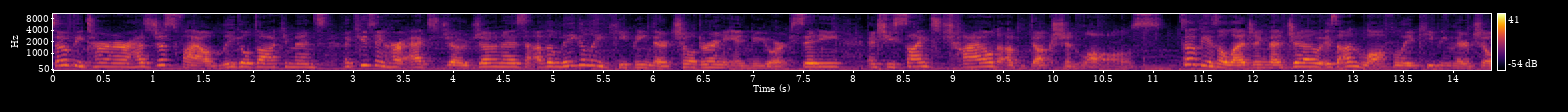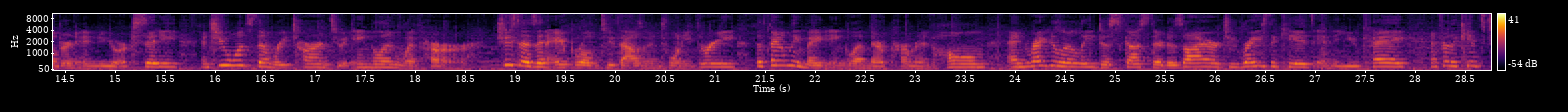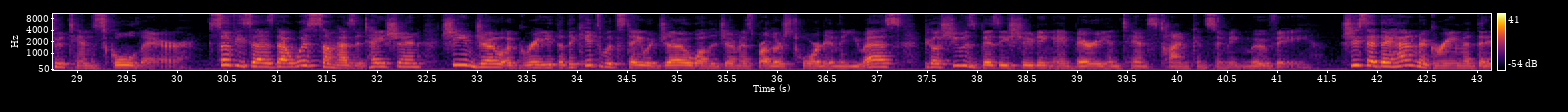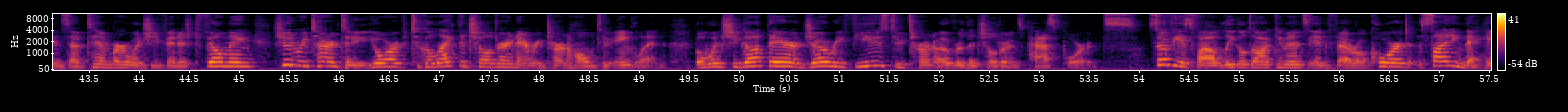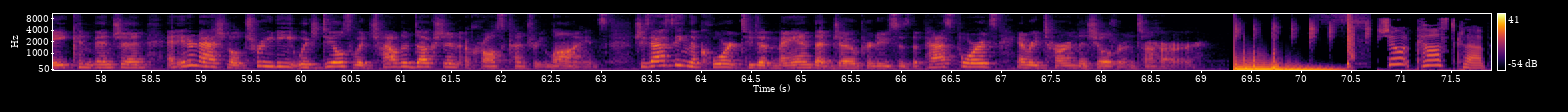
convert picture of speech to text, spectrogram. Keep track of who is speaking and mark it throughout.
Speaker 1: Sophie Turner has just filed legal documents accusing her ex Joe Jonas of illegally keeping their children in New York City, and she cites child abduction laws. Sophie is alleging that Joe is unlawfully keeping their children in New York City and she wants them returned to England with her. She says in April of 2023, the family made England their permanent home and regularly discussed their desire to raise the kids in the UK and for the kids to attend school there. Sophie says that with some hesitation, she and Joe agreed that the kids would stay with Joe while the Jonas Brothers toured in the US because she was busy shooting a very intense, time consuming movie. She said they had an agreement that in September, when she finished filming, she would return to New York to collect the children and return home to England. But when she got there, Joe refused to turn over the children's passports. Sophie has filed legal documents in federal court citing the Hague Convention, an international treaty which deals with child abduction across country lines. She's asking the court to demand that Joe produces the passports and return the children to her.
Speaker 2: Short Cast Club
